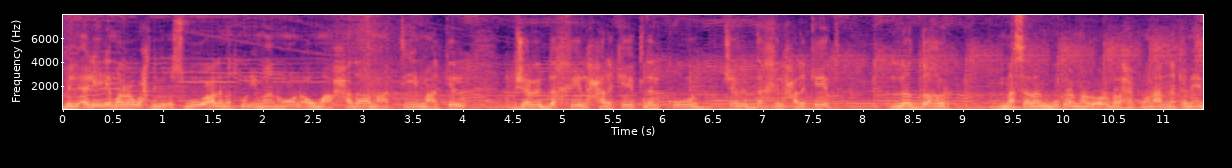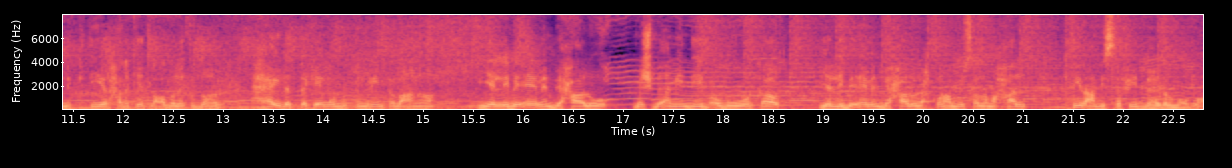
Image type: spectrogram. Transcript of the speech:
بالقليلة مرة واحدة بالأسبوع لما تكون إيمان هون أو مع حدا مع التيم مع الكل بجرب دخل حركات للكور بجرب دخل حركات للظهر. مثلا بكرة نهار الاربعاء رح يكون عندنا كمان كثير حركات لعضلات الظهر. هيدا التكامل بالتمرين تبعنا. يلي بآمن بحاله مش بأمين ديب أو workout يلي بآمن بحاله رح يكون عم يوصل لمحل كثير عم بيستفيد بهذا الموضوع.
